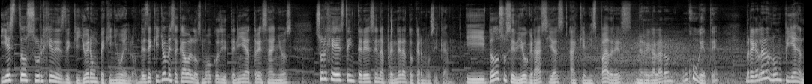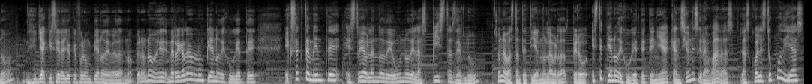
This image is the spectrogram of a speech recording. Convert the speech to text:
y esto surge desde que yo era un pequeñuelo, desde que yo me sacaba los mocos y tenía 3 años, surge este interés en aprender a tocar música. Y todo sucedió gracias a que mis padres me regalaron un juguete, me regalaron un piano, ya quisiera yo que fuera un piano de verdad, ¿no? Pero no, eh, me regalaron un piano de juguete. Exactamente estoy hablando de uno de las pistas de Blue. Suena bastante tierno, la verdad, pero este piano de juguete tenía canciones grabadas, las cuales tú podías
